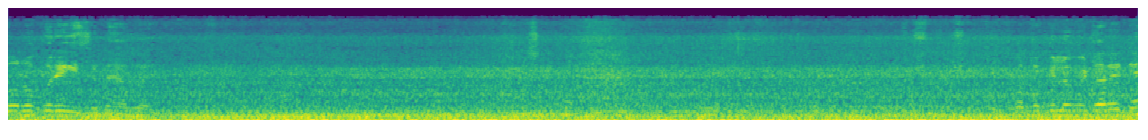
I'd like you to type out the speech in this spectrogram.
সরো করে গেছে দেখা যায়। কত কিলোমিটার এটা?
